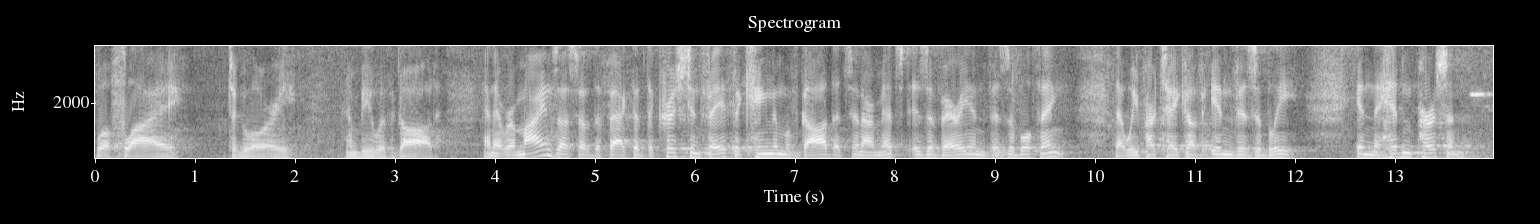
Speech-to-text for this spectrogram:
will fly to glory and be with God. And it reminds us of the fact that the Christian faith, the kingdom of God that's in our midst, is a very invisible thing that we partake of invisibly in the hidden person.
